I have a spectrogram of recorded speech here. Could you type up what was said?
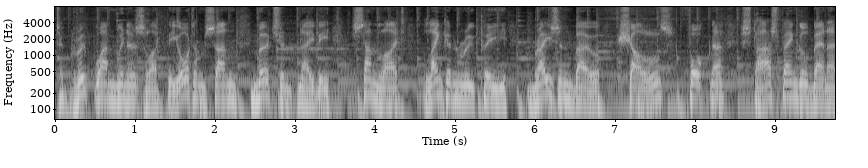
to Group 1 winners like the Autumn Sun, Merchant Navy, Sunlight, Lankan Rupee, Brazen Beau, Shoals, Faulkner, Star Spangled Banner,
